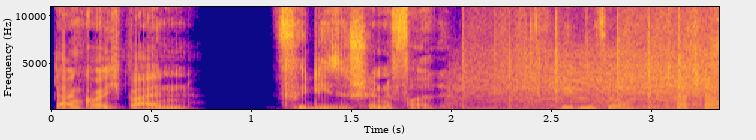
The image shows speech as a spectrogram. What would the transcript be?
Danke euch beiden für diese schöne Folge. Ebenso. Ciao, ciao.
